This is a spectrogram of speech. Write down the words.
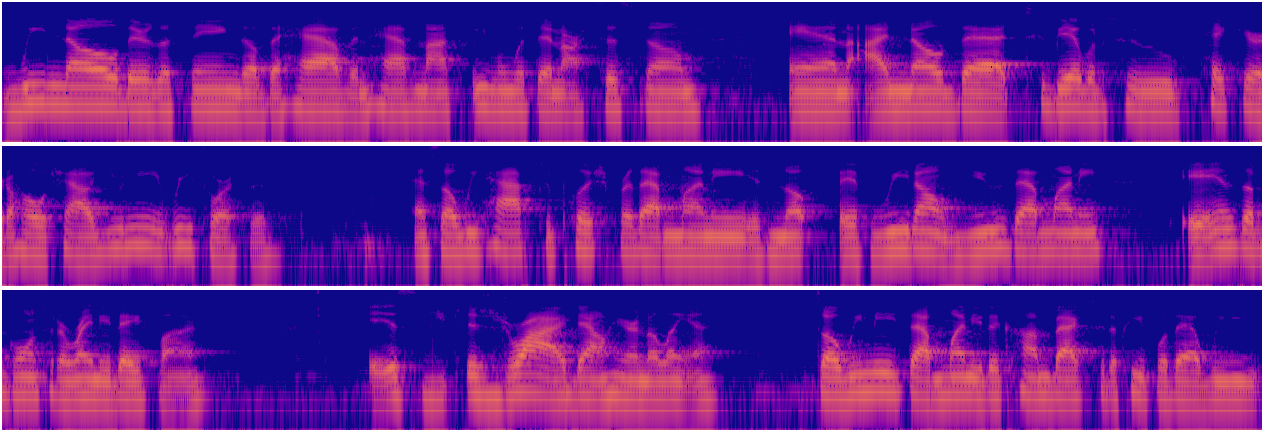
we know there's a thing of the have and have nots even within our system. And I know that to be able to take care of the whole child, you need resources. And so we have to push for that money. If we don't use that money, it ends up going to the rainy day fund. It's, it's dry down here in the land. So we need that money to come back to the people that we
